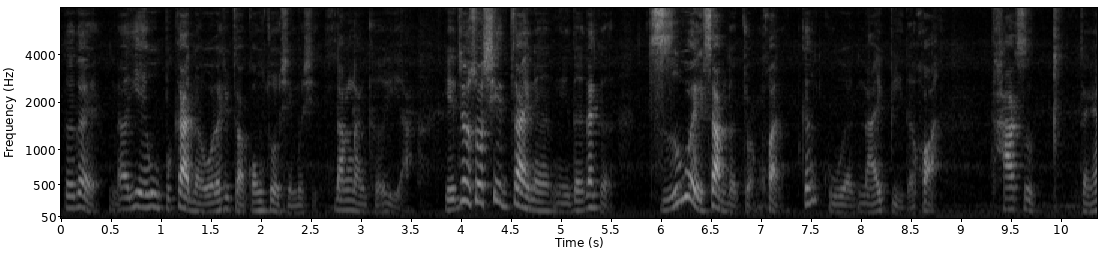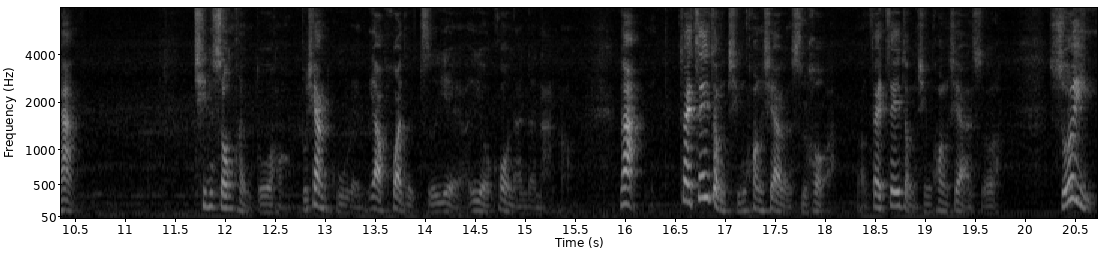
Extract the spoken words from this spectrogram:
对不对？那业务不干了，我来去找工作行不行？当然可以啊。也就是说，现在呢，你的那个。职位上的转换跟古人来比的话，他是怎样轻松很多哈？不像古人要换的职业有够难的难哦。那在这种情况下的时候啊，在这种情况下的时候，所以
